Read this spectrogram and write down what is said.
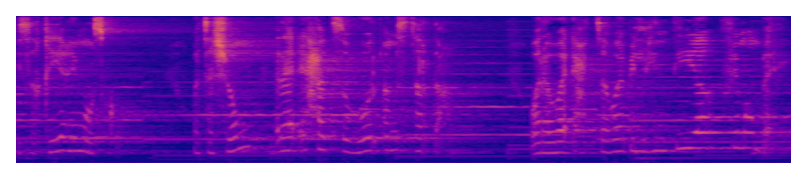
بصقيع موسكو وتشم رائحة زهور أمستردام وروائح التوابل الهندية في مومباي.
